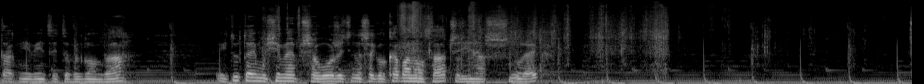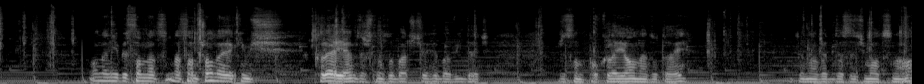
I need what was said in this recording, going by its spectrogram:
Tak mniej więcej to wygląda. I tutaj musimy przełożyć naszego kabanosa, czyli nasz sznurek. One niby są nasączone jakimś klejem, zresztą zobaczcie, chyba widać, że są poklejone tutaj. I to nawet dosyć mocno.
